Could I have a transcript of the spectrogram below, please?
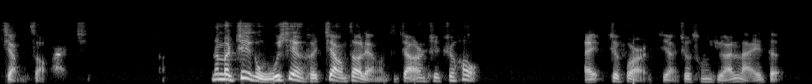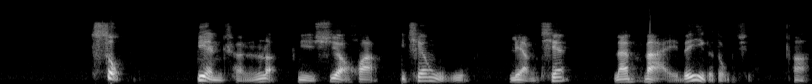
降噪耳机。那么这个无线和降噪两个字加上去之后，哎，这副耳机啊就从原来的送变成了你需要花一千五、两千来买的一个东西啊。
